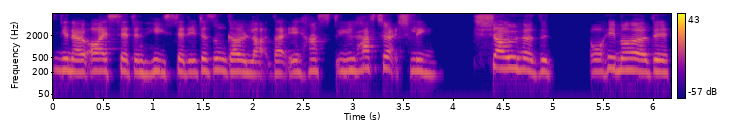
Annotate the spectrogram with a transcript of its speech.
you know i said and he said it doesn't go like that it has to you have to actually show her the or him or her the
